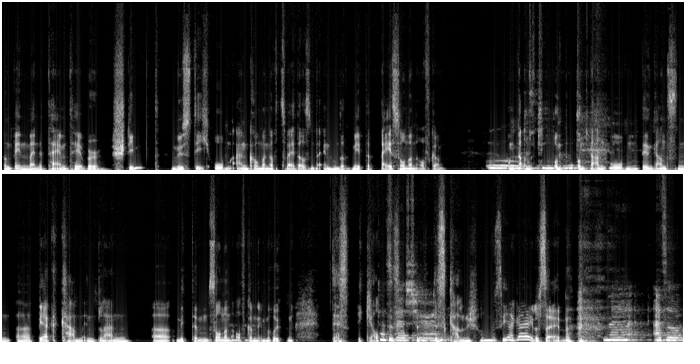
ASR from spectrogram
Und wenn meine Timetable stimmt, müsste ich oben ankommen auf 2100 Meter bei Sonnenaufgang. Oh, und, dann, und, und, dann oben den ganzen äh, Bergkamm entlang äh, mit dem Sonnenaufgang im Rücken. Das, ich glaube, das, das, das, kann schon sehr geil sein. Na, also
